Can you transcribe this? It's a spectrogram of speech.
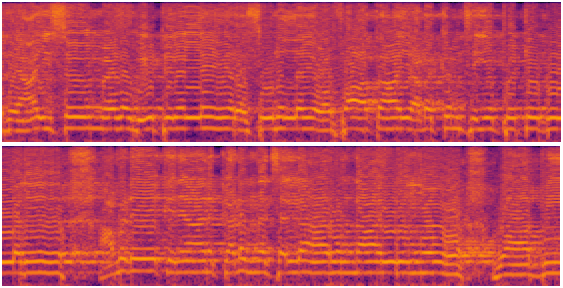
അത് ആയിഷയുടെ വീട്ടിലല്ലേ റസൂലല്ലേ വഫാത്തായി അടക്കം ചെയ്യപ്പെട്ടിട്ടുള്ളത്? അവിടേക്ക് ഞാൻ കടന്നു ചെല്ലാറുണ്ടായിരുന്നു. വാബീ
